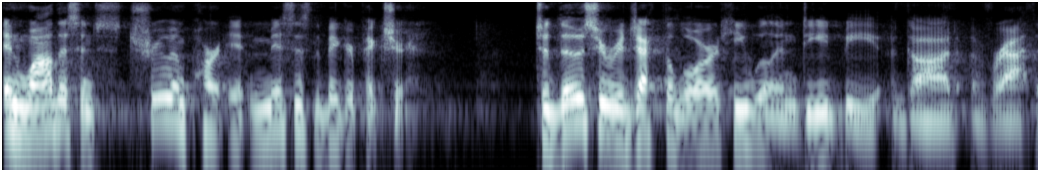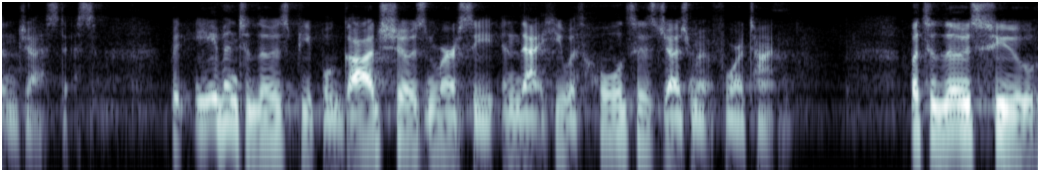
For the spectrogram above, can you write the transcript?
And while this is true in part, it misses the bigger picture. To those who reject the Lord, he will indeed be a God of wrath and justice. But even to those people, God shows mercy in that he withholds his judgment for a time. But to those who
